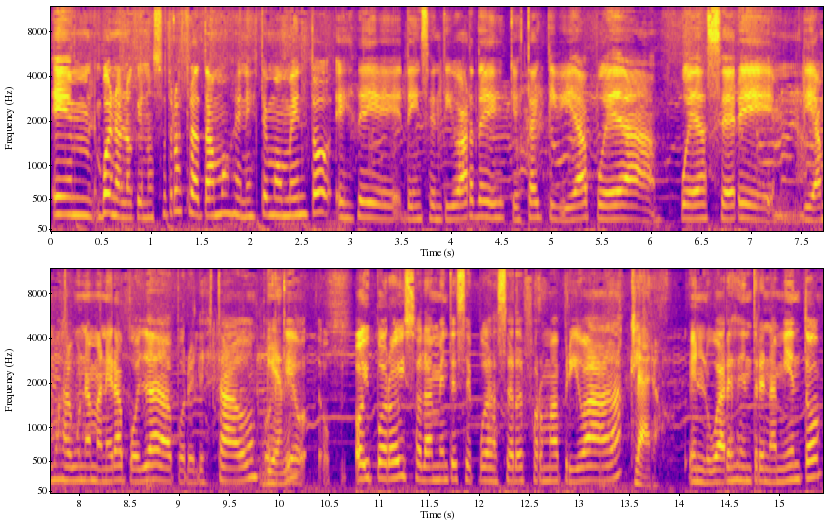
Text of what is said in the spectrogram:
Em, bueno, lo que nosotros tratamos en este momento es de, de incentivar de que esta actividad pueda, pueda ser, em, digamos, de alguna manera apoyada por el Estado, porque Bien. hoy por hoy solamente se puede hacer de forma privada Claro. en lugares de entrenamiento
